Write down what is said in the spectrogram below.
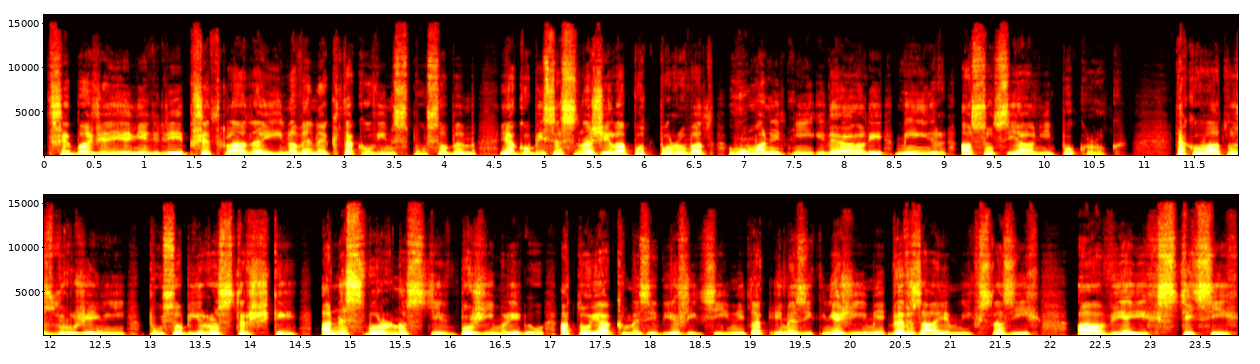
Třeba, že je někdy předkládají navenek takovým způsobem, jako by se snažila podporovat humanitní ideály, mír a sociální pokrok. Takováto združení působí roztržky a nesvornosti v božím lidu, a to jak mezi věřícími, tak i mezi kněžími ve vzájemných vztazích a v jejich stycích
